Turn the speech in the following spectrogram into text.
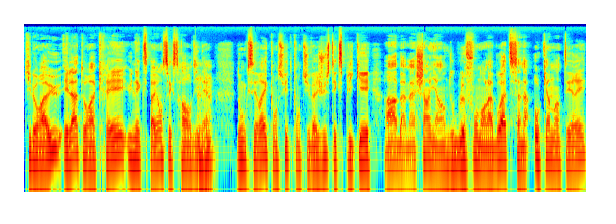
qu'il aura eu, et là, t'auras créé une expérience extraordinaire. Mhm. Donc, c'est vrai qu'ensuite, quand tu vas juste expliquer, ah, bah, machin, il y a un double fond dans la boîte, ça n'a aucun intérêt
